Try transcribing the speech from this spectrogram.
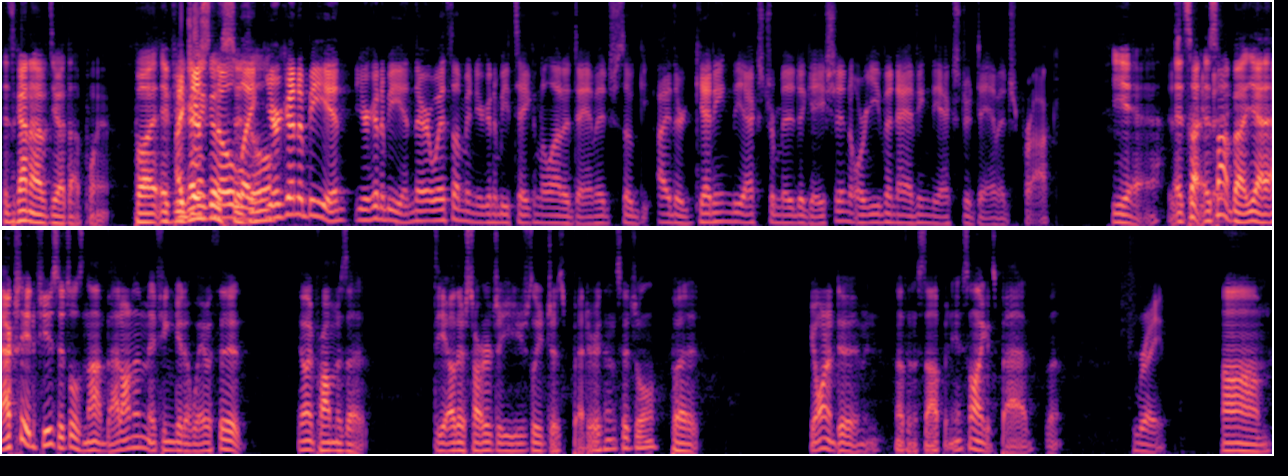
it's kind of up to you at that point. But if you're I gonna just go know sigil, like you're gonna be in you're gonna be in there with them and you're gonna be taking a lot of damage. So either getting the extra mitigation or even having the extra damage proc. Yeah, it's not pretty it's not bad. Yeah, actually, infused sigil is not bad on him if you can get away with it. The only problem is that the other starters are usually just better than sigil. But if you want to do it, I mean, nothing's stopping you. It's not like it's bad, but Right. Um,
